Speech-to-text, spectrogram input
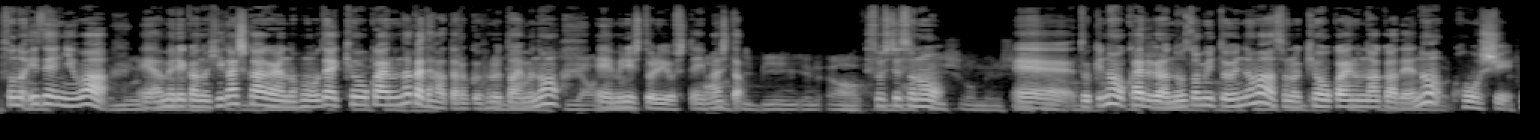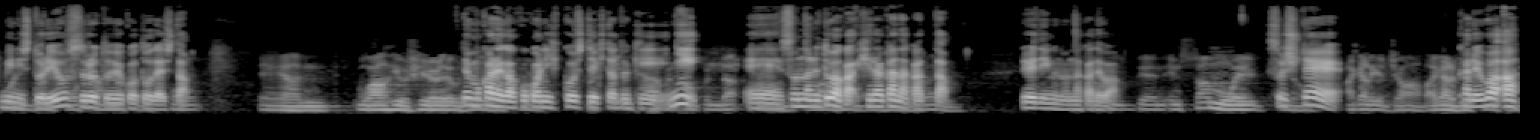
その以前にはアメリカの東海岸の方で教会の中で働くフルタイムのミニストリーをしていました。そしてその時の彼らの望みというのは、その教会の中での奉仕、ミニストリーをするということでした。でも彼がここに引っ越してきた時に、そんなにドアが開かなかった。レーディングの中では。そして彼はあ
